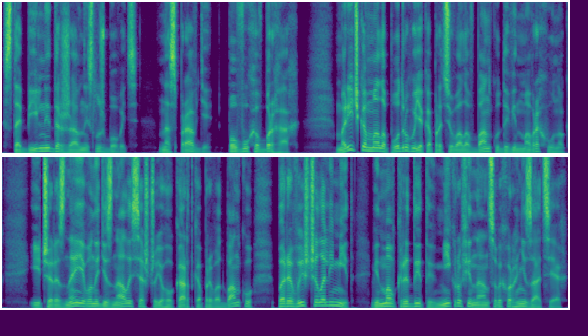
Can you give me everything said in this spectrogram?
стабільний державний службовець. Насправді, повуха в боргах. Марічка мала подругу, яка працювала в банку, де він мав рахунок, і через неї вони дізналися, що його картка Приватбанку перевищила ліміт, він мав кредити в мікрофінансових організаціях,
